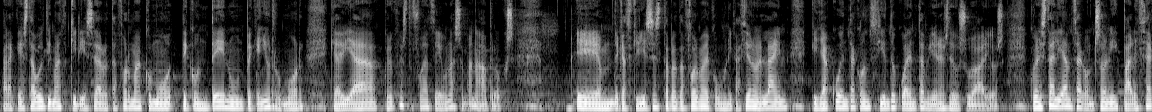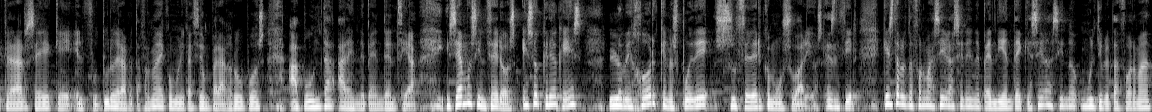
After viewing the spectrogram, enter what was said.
para que esta última adquiriese la plataforma como te conté en un pequeño rumor que había, creo que esto fue hace una semana aprox. Eh, de que adquiriese esta plataforma de comunicación online que ya cuenta con 140 millones de usuarios. Con esta alianza con Sony parece aclararse que el futuro de la plataforma de comunicación para grupos apunta a la independencia. Y seamos sinceros, eso creo que es lo mejor que nos puede suceder como usuarios. Es decir, que esta plataforma siga siendo independiente, que siga siendo multiplataforma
